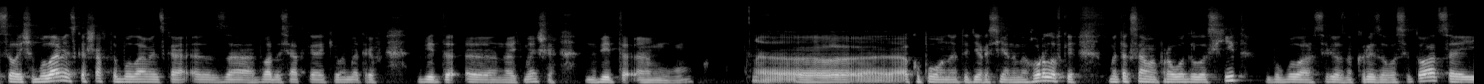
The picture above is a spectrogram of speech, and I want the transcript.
селище Булавінська, шахта Булавінська е, за два десятки кілометрів від е, навіть менше від. Е, окупованої тоді росіянами Горловки. Ми так само проводили схід, бо була серйозна кризова ситуація, і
